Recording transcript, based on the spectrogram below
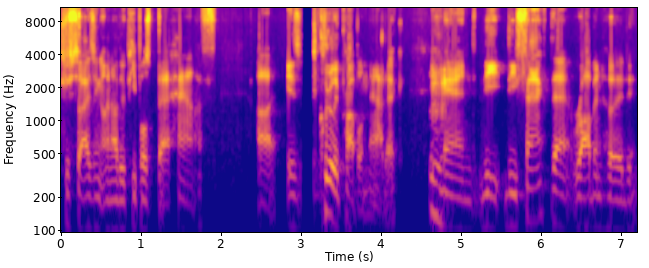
exercising on other people's behalf, uh, is clearly problematic. Mhm. And the the fact that Robinhood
